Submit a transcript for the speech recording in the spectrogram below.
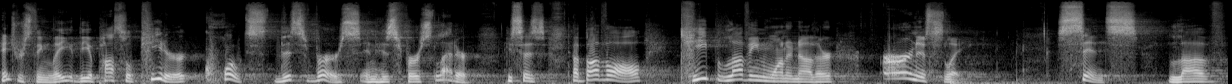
Interestingly, the Apostle Peter quotes this verse in his first letter. He says, Above all, keep loving one another earnestly, since love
